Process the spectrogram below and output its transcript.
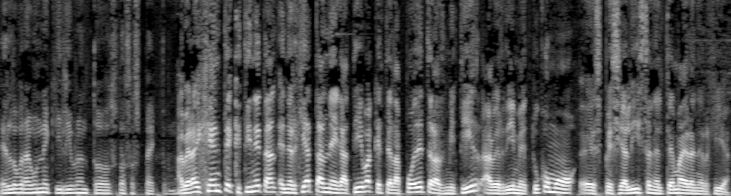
es lograr un equilibrio en todos los aspectos. ¿no? A ver, hay gente que tiene tan, energía tan negativa que te la puede transmitir. A ver, dime, tú como eh, especialista en el tema de la energía,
